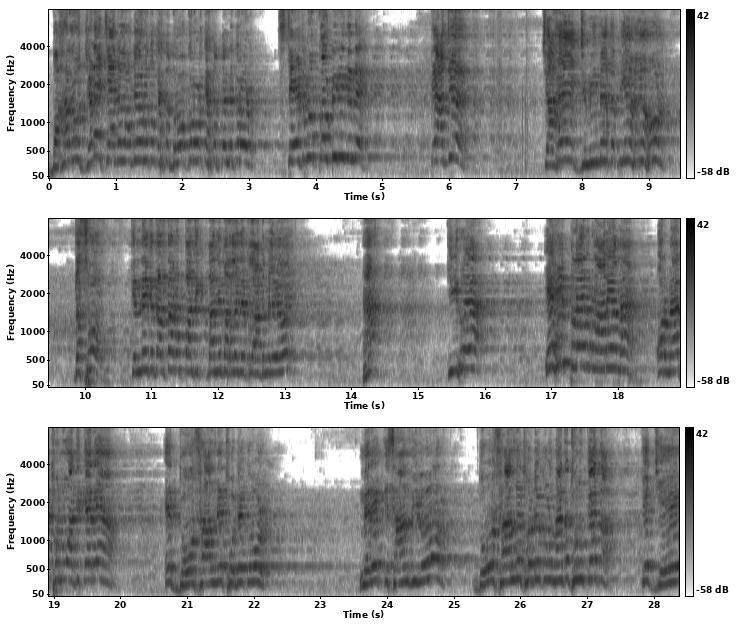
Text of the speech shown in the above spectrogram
ਬਾਹਰੋਂ ਜਿਹੜੇ ਚੈਨਲ ਆਉਂਦੇ ਉਹਨਾਂ ਤੋਂ ਕਿਸੇ ਤੋਂ 2 ਕਰੋੜ, ਕਿਸੇ ਤੋਂ 3 ਕਰੋੜ ਸਟੇਟ ਨੂੰ ਕੌਡੀ ਨਹੀਂ ਦਿੰਦੇ। ਤੇ ਅੱਜ ਚਾਹੇ ਜ਼ਮੀਨਾਂ ਦੱਬੀਆਂ ਹੋਈਆਂ ਹੋਣ, ਦੱਸੋ ਕਿੰਨੇ ਕੁ ਦਲਤਾਂ ਨੂੰ ਪੰਜ ਪੰਜ ਮਰਲੇ ਦੇ ਪਲਾਟ ਮਿਲੇ ਹੋਏ? ਹੈਂ? ਕੀ ਹੋਇਆ? ਇਹੀ ਪਲਾਨ ਬਣਾ ਰਿਹਾ ਮੈਂ। ਔਰ ਮੈਂ ਤੁਹਾਨੂੰ ਅੱਜ ਕਹਿ ਰਿਹਾ, ਇਹ 2 ਸਾਲ ਨੇ ਤੁਹਾਡੇ ਕੋਲ। ਮੇਰੇ ਕਿਸਾਨ ਵੀਰੋ 2 ਸਾਲ ਨੇ ਤੁਹਾਡੇ ਕੋਲ। ਮੈਂ ਤਾਂ ਤੁਹਾਨੂੰ ਕਹਿਤਾ ਕਿ ਜੇ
